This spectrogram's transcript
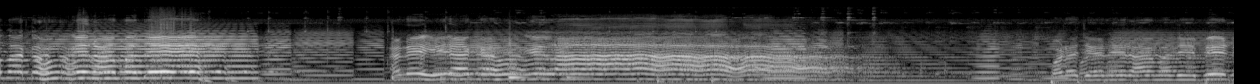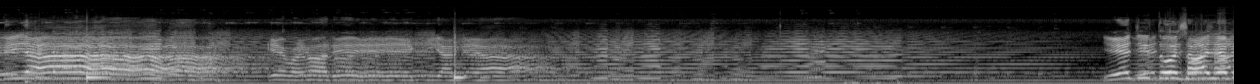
સોના કહું એ રામ દે અને હીરા કહું કે લા પણ જેને રામ દે બેટિયા એ વણો રે કિયા ये जी तो साहेब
